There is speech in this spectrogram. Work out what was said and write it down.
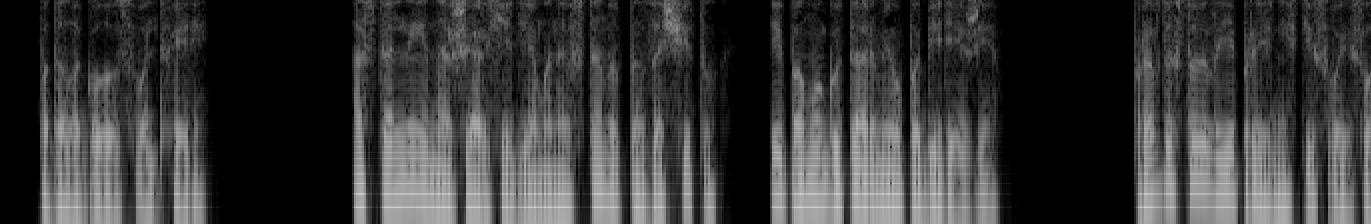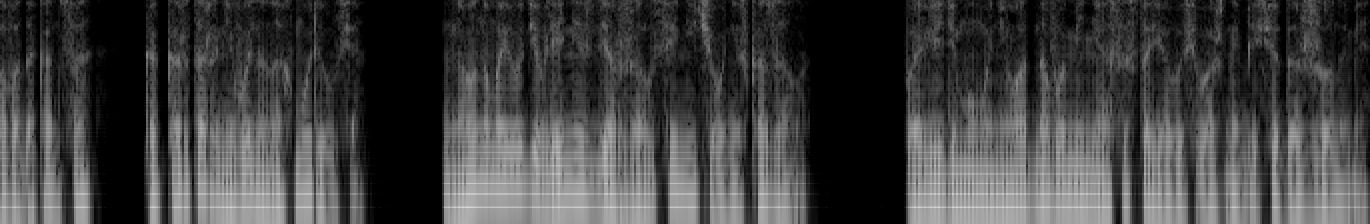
— подала голос Вальдхери. «Остальные наши архидемоны встанут на защиту и помогут армии у побережья». Правда, стоило ей произнести свои слова до конца, как Картар невольно нахмурился, но, на мое удивление, сдержался и ничего не сказал. По-видимому, ни у одного меня состоялась важная беседа с женами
